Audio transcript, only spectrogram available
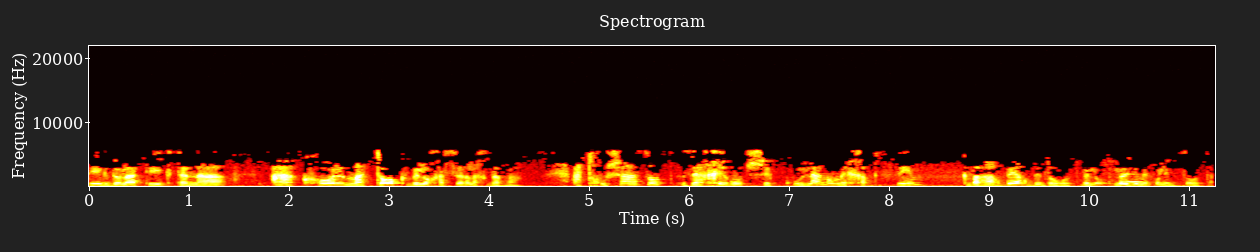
תהיי גדולה, תהיי קטנה, הכל מתוק ולא חסר לך דבר. התחושה הזאת זה החירות שכולנו מחפשים כבר הרבה הרבה דורות, ולא לא יודעים איפה למצוא אותה.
